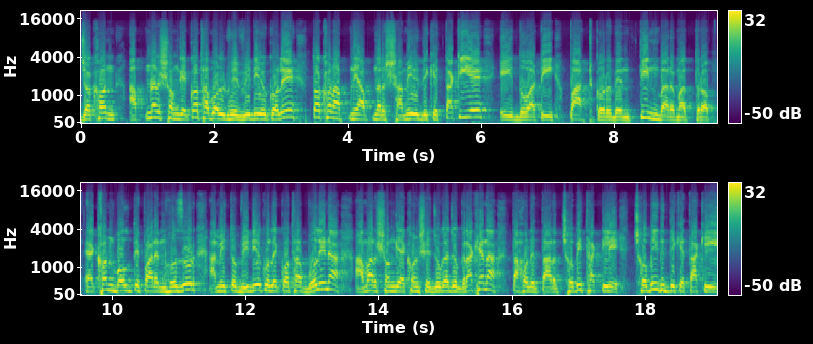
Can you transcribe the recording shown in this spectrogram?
যখন আপনার সঙ্গে কথা বলবে ভিডিও কলে তখন আপনি আপনার স্বামীর দিকে তাকিয়ে এই দোয়াটি পাঠ করবেন তিনবার মাত্র। এখন বলতে পারেন, হুজুর, আমি তো ভিডিও কলে কথা বলি না, আমার সঙ্গে এখন সে যোগাযোগ রাখে না, তাহলে তার ছবি থাকলে ছবির দিকে তাকিয়ে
